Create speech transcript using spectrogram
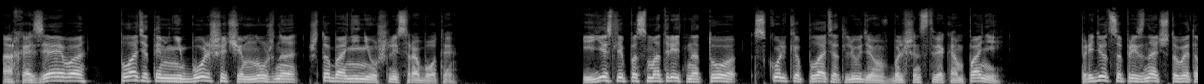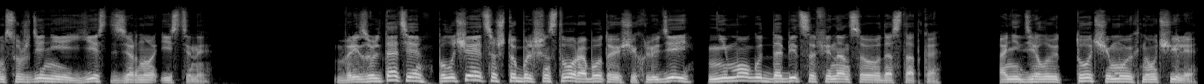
а хозяева платят им не больше, чем нужно, чтобы они не ушли с работы. И если посмотреть на то, сколько платят людям в большинстве компаний, придется признать, что в этом суждении есть зерно истины. В результате получается, что большинство работающих людей не могут добиться финансового достатка. Они делают то, чему их научили,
